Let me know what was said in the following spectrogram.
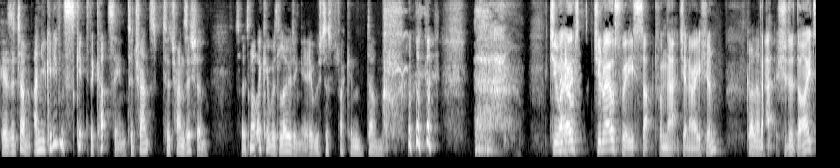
here's a jump, and you could even skip the cutscene to trans to transition. So it's not like it was loading it; it was just fucking dumb. do you know what else? Do you know what else really sucked from that generation? That should have died.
